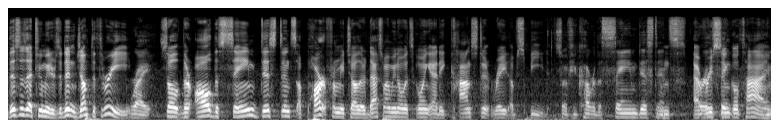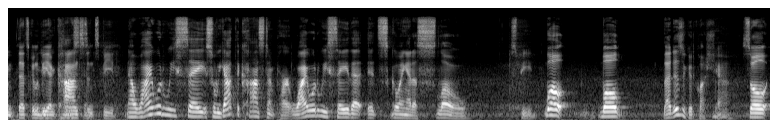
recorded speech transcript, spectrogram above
This is at two meters. It didn't jump to three. Uh-huh. Right. So they're all the same distance apart from each other. That's why we know it's going at a constant rate of speed. So if you cover the same distance per Every the same- single time, that's going to be a constant constant. speed. Now, why would we say? So we got the constant part. Why would we say that it's going at a slow speed? Well, well, that is a good question. Yeah. So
